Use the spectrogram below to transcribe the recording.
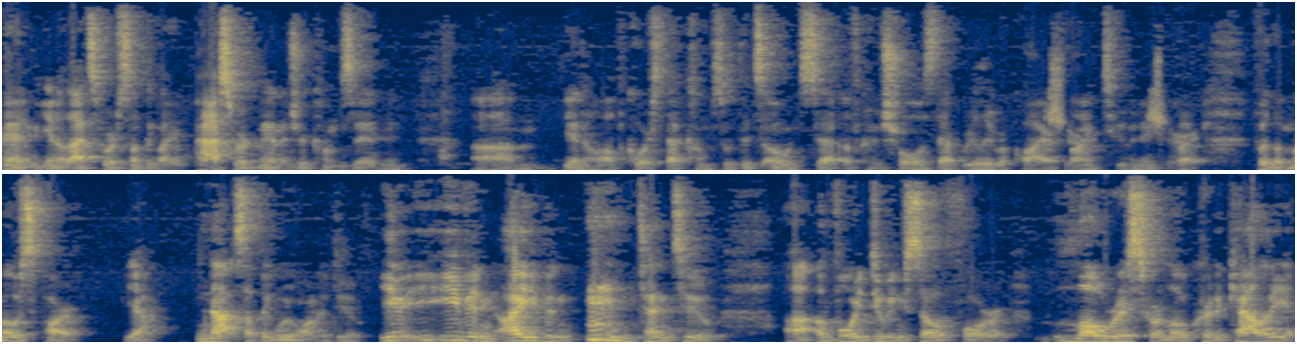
and you know that's where something like a password manager comes in, and um, you know, of course, that comes with its own set of controls that really require sure. fine tuning. Sure. But for the most part, yeah, not something we want to do. Even I even tend to uh, avoid doing so for low risk or low criticality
